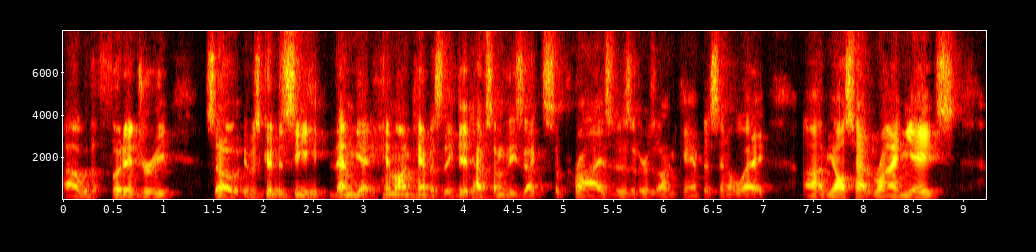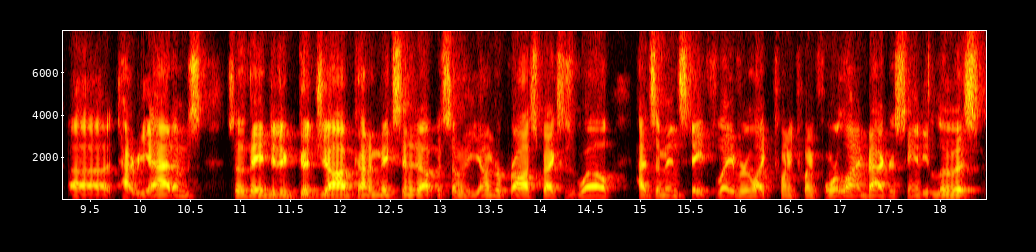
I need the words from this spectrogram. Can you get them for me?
uh, with a foot injury. So it was good to see them get him on campus. They did have some of these like surprise visitors on campus in a way. Um, you also had Ryan Yates, uh, Tyree Adams. So they did a good job kind of mixing it up with some of the younger prospects as well. Had some in state flavor like 2024 linebacker Sandy Lewis,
